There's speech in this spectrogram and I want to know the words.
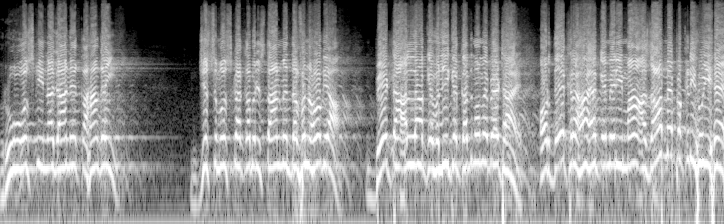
रूह उसकी न जाने कहाँ गई। जिसम उसका कब्रिस्तान में दफन हो गया। बेटा अल्लाह के वली के कदमों में बैठा है और देख रहा है कि मेरी माँ अजाब में पकड़ी हुई है।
